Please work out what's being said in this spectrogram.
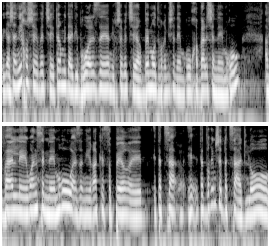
בגלל שאני חושבת שיותר מדי דיברו על זה, אני חושבת שהרבה מאוד דברים שנאמרו, חבל שנאמרו, אבל uh, once הם נאמרו, אז אני רק אספר uh, את, הצ... את הדברים שבצד, לא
